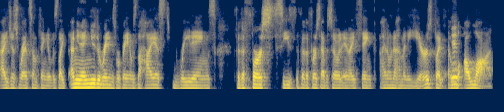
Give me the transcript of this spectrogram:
I just read something. It was like, I mean, I knew the ratings were great. It was the highest ratings for the first season, for the first episode, and I think I don't know how many years, but a, It- a lot.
